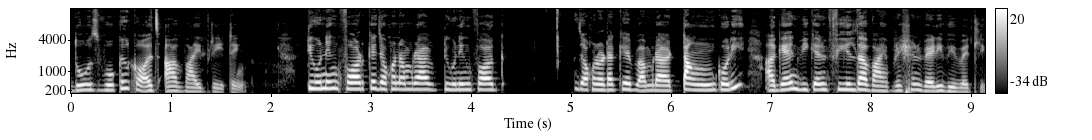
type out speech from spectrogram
those vocal cords are vibrating tuning ফর্কে যখন আমরা টিউনিং ফর্ক যখন ওটাকে আমরা টাং করি again we can feel the vibration very vividly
